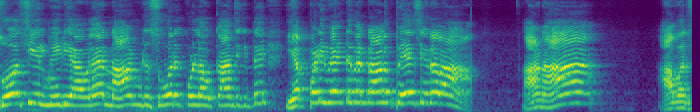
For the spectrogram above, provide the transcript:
சோசியல் மீடியாவில் நான்கு சுவருக்குள்ள உட்காந்துக்கிட்டு எப்படி வேண்டுமென்றாலும் பேசிடலாம். ஆனால் அவர்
